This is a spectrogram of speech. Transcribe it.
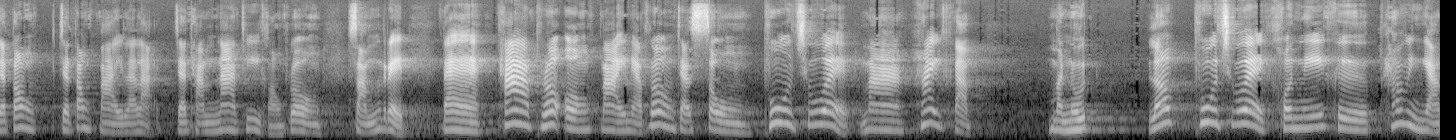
จะต้องจะต้องไปแล้วล่ะจะทำหน้าที่ของพระองค์สำเร็จ แต่ถ้าพระองค์ไปเนี่ยพระองค์จะส่งผู้ช่วยมาให้กับมนุษย์ แล้วผู้ช่วยคนนี้คือพระวิญญาณ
